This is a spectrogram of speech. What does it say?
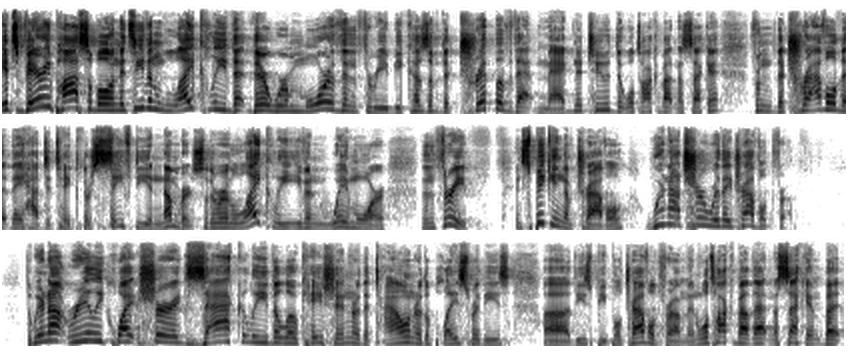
it's very possible, and it's even likely that there were more than three because of the trip of that magnitude that we'll talk about in a second, from the travel that they had to take, their safety in numbers. So there were likely even way more than three. And speaking of travel, we're not sure where they traveled from. We're not really quite sure exactly the location or the town or the place where these, uh, these people traveled from. And we'll talk about that in a second. But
